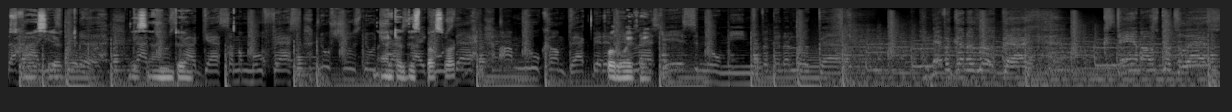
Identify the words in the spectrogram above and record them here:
So I select this and uh, enter this password for Wi-Fi. Never gonna look back Cause damn, I was built to last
